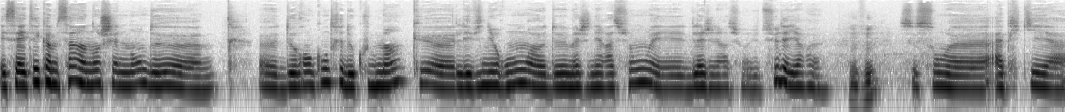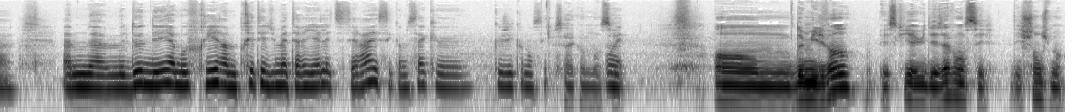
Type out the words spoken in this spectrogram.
Et ça a été comme ça un enchaînement de, euh, euh, de rencontres et de coups de main que euh, les vignerons de ma génération et de la génération du dessus d'ailleurs mhm. Se sont appliqués à, à, me donner, à m'offrir, à me prêter du matériel, etc. Et c'est comme ça que, que j'ai commencé. Ça a commencé. En 2020, est-ce qu'il y a eu des avancées, des changements?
